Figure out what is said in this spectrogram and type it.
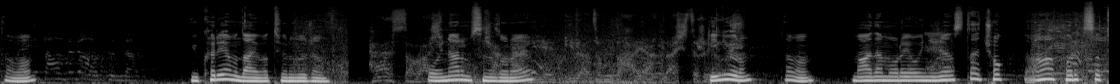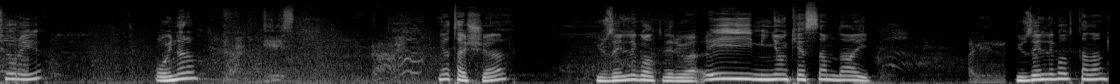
Tamam. Yukarıya mı dive atıyoruz hocam? Oynar mısınız oraya? Geliyorum. Tamam. Madem oraya oynayacağız da çok... Aha Korik satıyor orayı. Oynarım. Yat aşağı. 150 gold veriyor. Ey minyon kessem daha iyi. 150 gold da lan.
